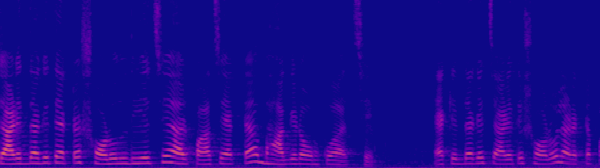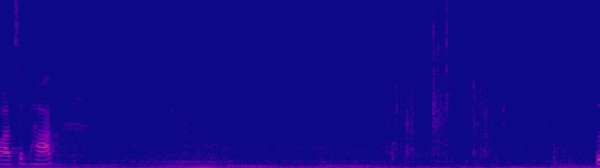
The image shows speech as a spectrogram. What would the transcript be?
চারের দাগেতে একটা সরল দিয়েছে আর পাঁচে একটা ভাগের অঙ্ক আছে। একের দাগে চারেতে সরল আর একটা পাঁচে ভাগ। তো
